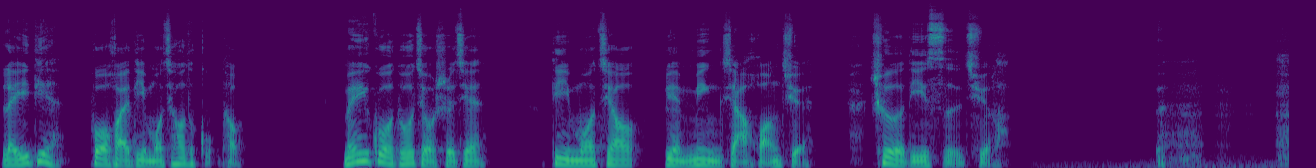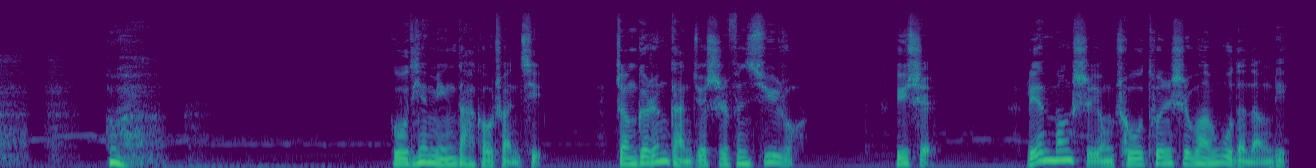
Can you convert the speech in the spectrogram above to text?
雷电破坏地魔蛟的骨头，没过多久时间，地魔蛟便命下黄泉，彻底死去了。啊！古天明大口喘气，整个人感觉十分虚弱，于是连忙使用出吞噬万物的能力，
